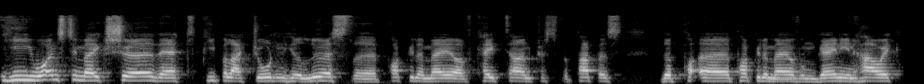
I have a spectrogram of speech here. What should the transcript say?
he wants to make sure that people like Jordan Hill-Lewis, the popular mayor of Cape Town, Christopher Pappas, the uh, popular mayor of Umgeni in Howick,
